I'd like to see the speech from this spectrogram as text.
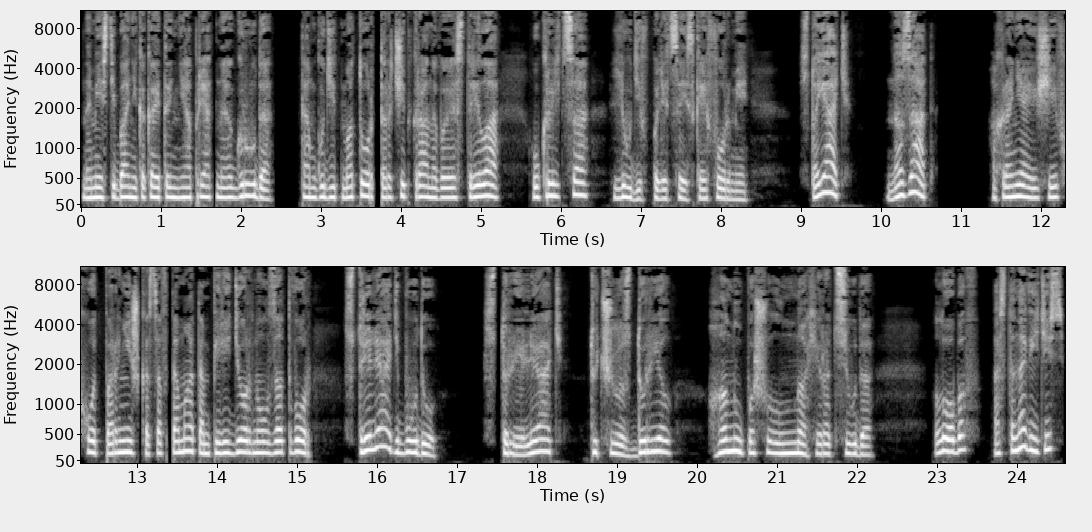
На месте бани какая-то неопрятная груда. Там гудит мотор, торчит крановая стрела. У крыльца люди в полицейской форме. «Стоять! Назад!» Охраняющий вход парнишка с автоматом передернул затвор. «Стрелять буду!» «Стрелять?» «Ты чё, сдурел? А ну, пошел нахер отсюда!» «Лобов, остановитесь!»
